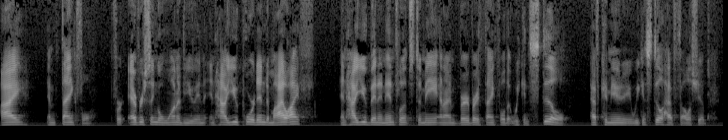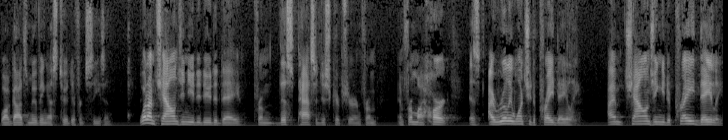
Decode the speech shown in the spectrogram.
I am thankful for every single one of you and, in how you poured into my life and how you've been an influence to me. And I'm very, very thankful that we can still have community, we can still have fellowship while God's moving us to a different season. What I'm challenging you to do today from this passage of Scripture and from, and from my heart is I really want you to pray daily. I'm challenging you to pray daily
